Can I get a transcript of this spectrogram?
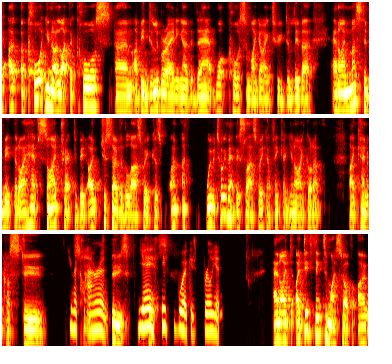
a, a court, you know, like the course, um, I've been deliberating over that. What course am I going to deliver? And I must admit that I have sidetracked a bit I, just over the last week because we were talking about this last week. I think, you know, I got up, I came across Stu. Stu McLaren. Stu's yes, course. his work is brilliant and I, I did think to myself, I,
